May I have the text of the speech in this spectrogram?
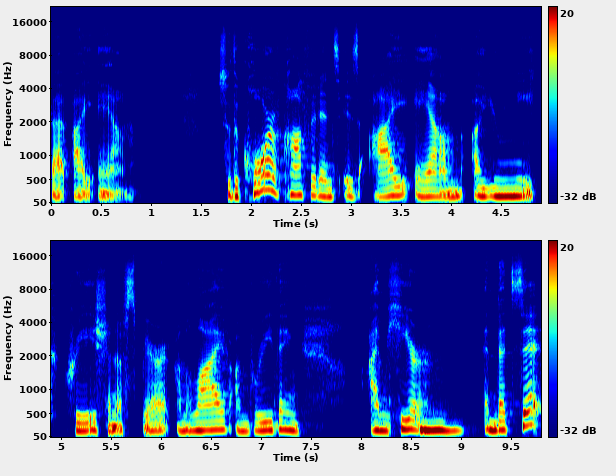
that I am. So the core of confidence is I am a unique creation of spirit. I'm alive, I'm breathing, I'm here. And that's it.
